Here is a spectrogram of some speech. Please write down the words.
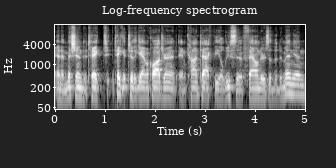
and a mission to take to take it to the Gamma Quadrant and contact the elusive founders of the Dominion.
